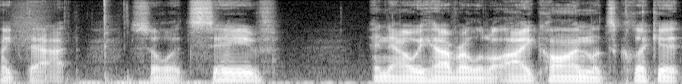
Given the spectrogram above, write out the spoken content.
like that. So let's save. And now we have our little icon. Let's click it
